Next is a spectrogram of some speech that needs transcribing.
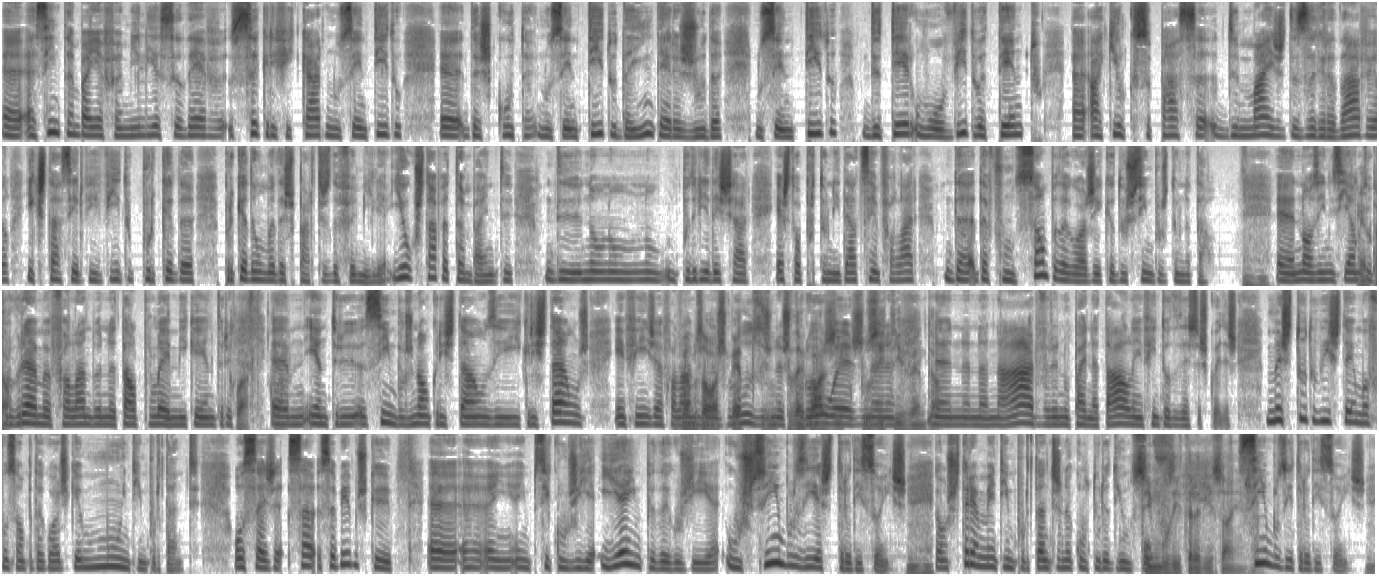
ah, assim também a família se deve sacrificar no sentido ah, da escuta, no sentido da interajuda, no sentido de ter um ouvido atento àquilo que se passa de mais desagradável e que está a ser vivido por cada, por cada uma das partes da família. E eu gostava também de, de não, não, não poderia deixar esta oportunidade sem falar da, da função pedagógica dos símbolos do Natal. Uhum. Uh, nós iniciamos então. o programa falando a Natal polémica entre, claro, claro. Um, eh, entre símbolos não cristãos e, cristãos, enfim, já falámos nas luzes, nas coroas, positivo, na, então. na, na, na, árvore, no Pai Natal, enfim, todas estas coisas. Mas tudo isto tem uma função pedagógica muito importante. Ou seja, sa sabemos que uh, em, em, psicologia e em pedagogia, os símbolos e as tradições uhum. são extremamente importantes na cultura de um símbolos povo. Símbolos e tradições. Símbolos e tradições. Uhum.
